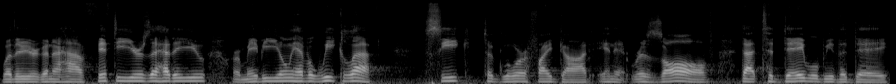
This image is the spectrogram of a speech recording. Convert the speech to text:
whether you're going to have 50 years ahead of you or maybe you only have a week left, Seek to glorify God in it. Resolve that today will be the day,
